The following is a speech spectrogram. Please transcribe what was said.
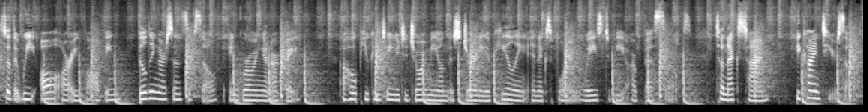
so that we all are evolving, building our sense of self, and growing in our faith. I hope you continue to join me on this journey of healing and exploring ways to be our best selves. Till next time, be kind to yourself.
